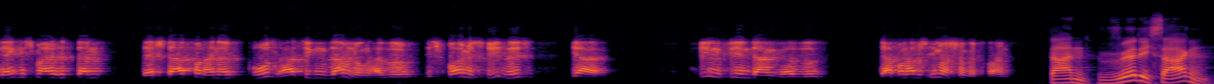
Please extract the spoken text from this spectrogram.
denke ich mal, ist dann der Start von einer großartigen Sammlung. Also ich freue mich riesig. Ja, vielen, vielen Dank. Also davon habe ich immer schon geträumt dann würde ich sagen,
